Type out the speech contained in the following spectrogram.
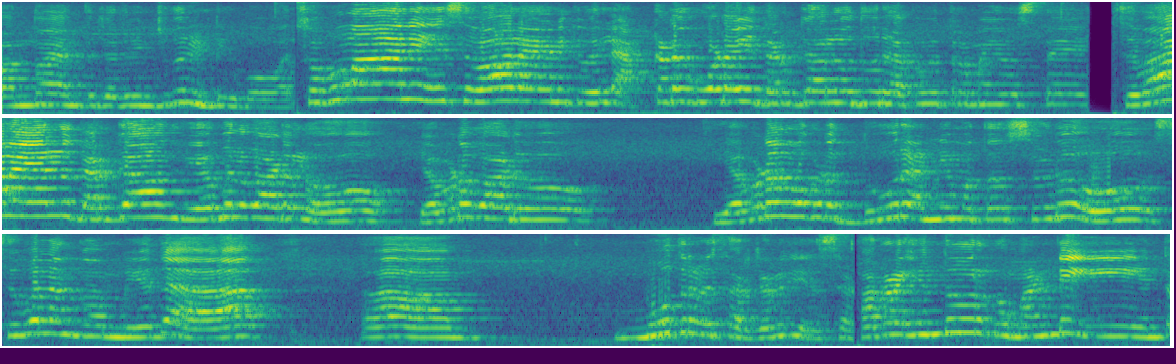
వందో ఎంత చదివించుకొని ఇంటికి పోవాలి. శుభమాని శివాలయానికి వెళ్ళి అక్కడ కూడా ఈ దర్గాలో దూరి అపవిత్రమై వస్తాయి. శివాలయంలో దర్గా ఉంది వేములవాడలో. ఎవడవాడు ఎవడో ఒకడు దూర అన్యమతస్సుడు శివలింగం మీద మూత్ర విసర్జన చేశాడు. అక్కడ హిందువులకు మండి ఇంత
